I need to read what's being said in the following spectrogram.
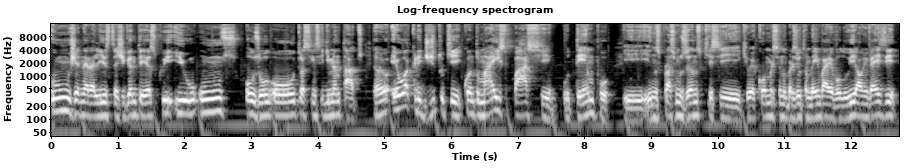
um generalista gigantesco e, e uns ou, ou outros assim segmentados. Então eu, eu, acredito que quanto mais passe o tempo e, e nos próximos anos que, esse, que o e-commerce no Brasil também vai evoluir, ao invés de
